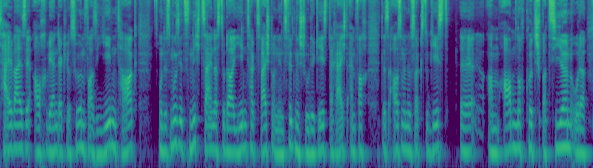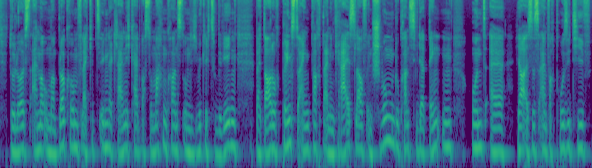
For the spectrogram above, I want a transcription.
teilweise auch während der Klausurenphase jeden Tag. Und es muss jetzt nicht sein, dass du da jeden Tag zwei Stunden ins Fitnessstudio gehst. Da reicht einfach das aus, wenn du sagst, du gehst äh, am Abend noch kurz spazieren oder du läufst einmal um einen Block rum. Vielleicht gibt es irgendeine Kleinigkeit, was du machen kannst, um dich wirklich zu bewegen, weil dadurch bringst du einfach deinen Kreislauf in Schwung. Du kannst wieder denken und äh, ja, es ist einfach positiv,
